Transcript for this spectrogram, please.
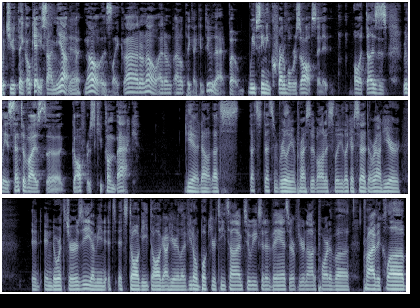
which you'd think, okay, you sign me up. Yeah. But no, it's like, I don't know. I don't, I don't think I could do that. But we've seen incredible results and it, all it does is really incentivize uh, golfers to keep coming back. Yeah, no, that's that's that's really impressive, honestly. Like I said, around here in, in North Jersey, I mean, it's it's dog eat dog out here. Like if you don't book your tee time two weeks in advance, or if you're not a part of a private club,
